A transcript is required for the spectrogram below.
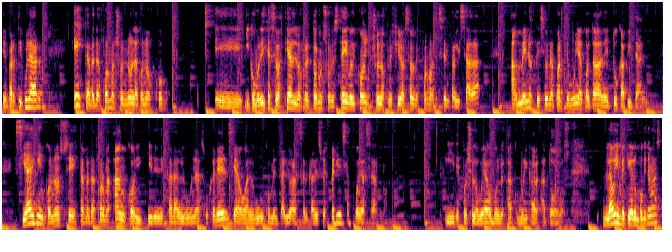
En particular, esta plataforma yo no la conozco eh, y como le dije a Sebastián, los retornos sobre stablecoin yo los prefiero hacer de forma descentralizada a menos que sea una parte muy acotada de tu capital. Si alguien conoce esta plataforma Anchor y quiere dejar alguna sugerencia o algún comentario acerca de su experiencia, puede hacerlo. Y después yo lo voy a, a comunicar a todos. La voy a investigar un poquito más,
